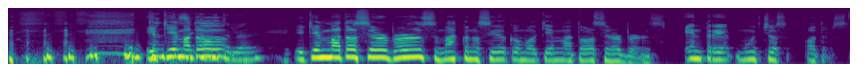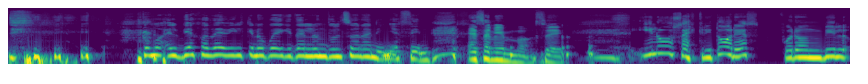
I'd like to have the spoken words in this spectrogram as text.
¿Y quién mató y quién mató a Sir Burns, más conocido como quién mató a Sir Burns, entre muchos otros. como el viejo débil que no puede quitarle un dulce a una niña, fin. Ese mismo, sí. Y los escritores fueron Bill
